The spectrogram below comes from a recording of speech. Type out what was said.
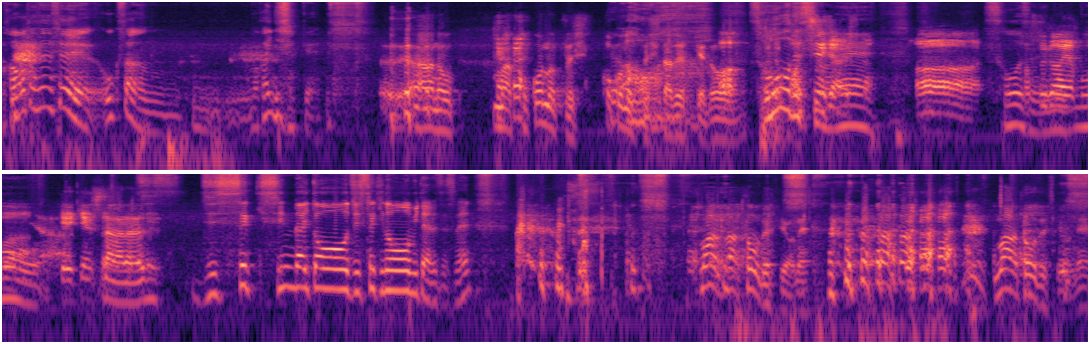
川田先生、奥さん若いんでしたっけ？あの、まあ、9つし、9つ下ですけどあ、そうですよね。ああ、そうですよね。さすがやっもうぱ経験者だからです実実績、信頼と実績のみたいなやつですね。まあまあ そうですよね。まあそうですよね。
